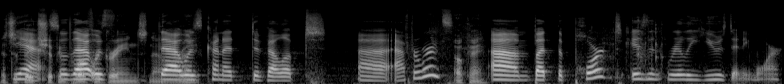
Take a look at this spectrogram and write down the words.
It's a Yeah, big shipping so port that for grains now. that right? was kind of developed uh, afterwards. okay. Um, but the port isn't really used anymore,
